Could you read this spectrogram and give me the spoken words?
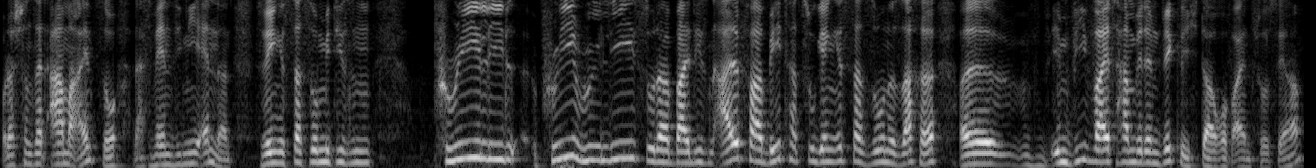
oder schon seit Arma 1 so, das werden sie nie ändern. Deswegen ist das so mit diesem Pre-Release oder bei diesen Alpha-Beta-Zugängen ist das so eine Sache, weil inwieweit haben wir denn wirklich darauf Einfluss, ja?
